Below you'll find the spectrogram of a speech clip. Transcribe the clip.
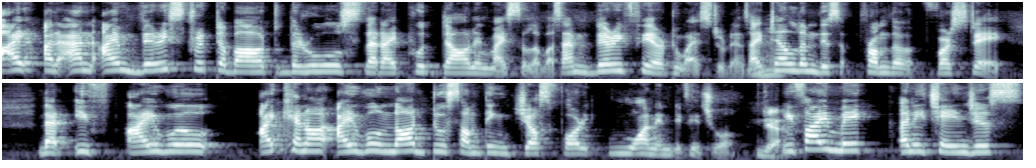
I and, and I'm very strict about the rules that I put down in my syllabus. I'm very fair to my students. I mm-hmm. tell them this from the first day that if I will I cannot I will not do something just for one individual. Yeah. If I make any changes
